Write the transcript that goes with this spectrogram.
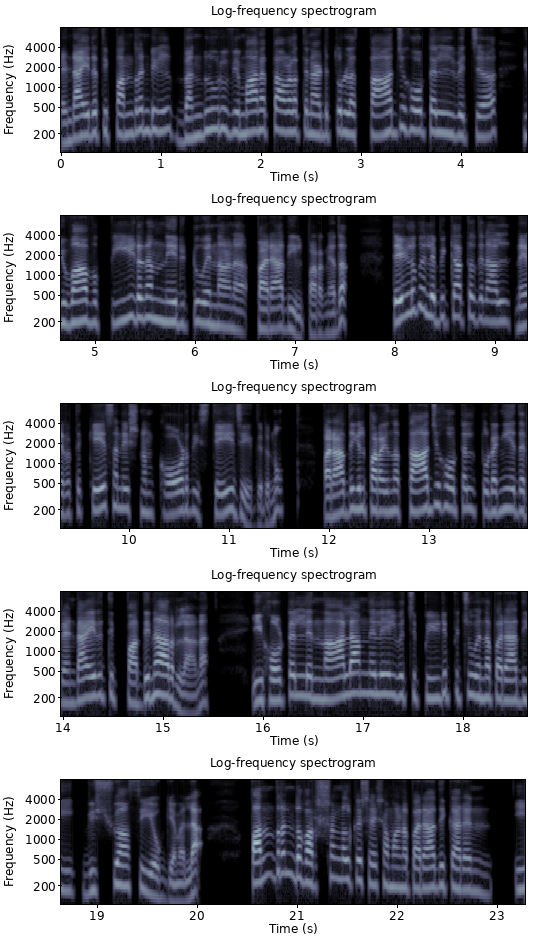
രണ്ടായിരത്തി പന്ത്രണ്ടിൽ ബംഗളൂരു വിമാനത്താവളത്തിനടുത്തുള്ള താജ് ഹോട്ടലിൽ വെച്ച് യുവാവ് പീഡനം നേരിട്ടു എന്നാണ് പരാതിയിൽ പറഞ്ഞത്. തെളിവ് ലഭിക്കാത്തതിനാൽ നേരത്തെ കേസ് അന്വേഷണം കോടതി സ്റ്റേ ചെയ്തിരുന്നു. പരാതിയിൽ പറയുന്ന താജ് ഹോട്ടൽ തുടങ്ങിയത് രണ്ടായിരത്തി പതിനാറിലാണ് ഈ ഹോട്ടലിലെ നാലാം നിലയിൽ വെച്ച് പീഡിപ്പിച്ചു എന്ന പരാതി വിശ്വാസയോഗ്യമല്ല. പന്ത്രണ്ട് വർഷങ്ങൾക്ക് ശേഷമാണ് പരാതിക്കാരൻ ഈ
